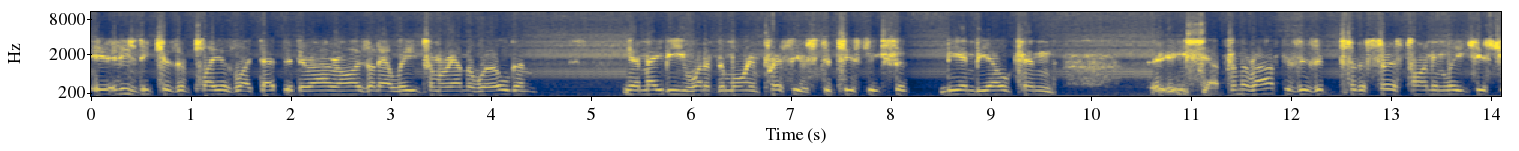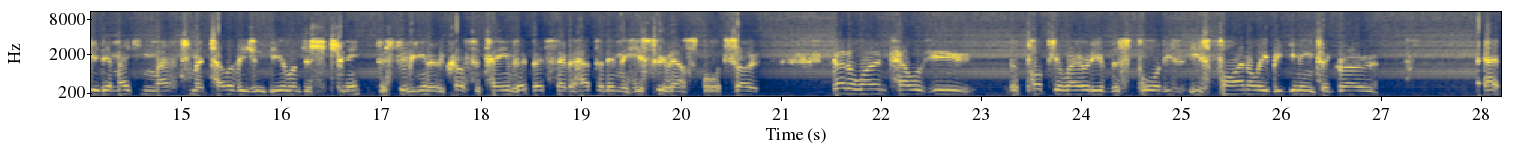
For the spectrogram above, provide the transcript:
it it is because of players like that that there are eyes on our league from around the world and you know, maybe one of the more impressive statistics that the NBL can uh, shout from the rafters is that for the first time in league history, they're making money from a television deal and distributing, it across the teams. That, that's never happened in the history of our sport. So that alone tells you the popularity of the sport is, is finally beginning to grow at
